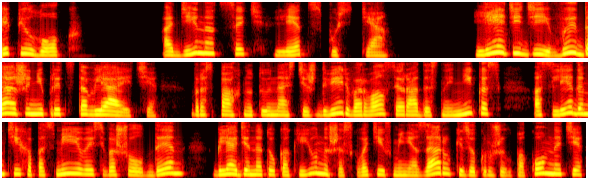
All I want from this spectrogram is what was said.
Эпилог. Одиннадцать лет спустя. «Леди Ди, вы даже не представляете!» В распахнутую настежь дверь ворвался радостный Никас, а следом, тихо посмеиваясь, вошел Дэн, глядя на то, как юноша, схватив меня за руки, закружил по комнате,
